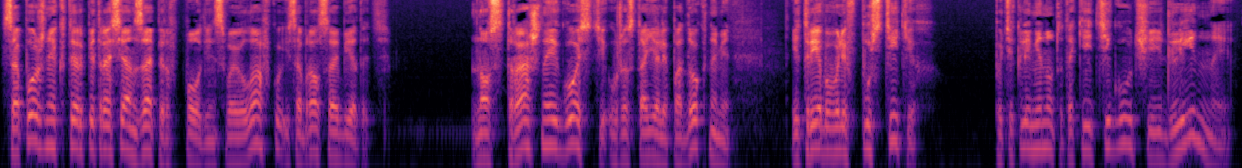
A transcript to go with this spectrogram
Сапожник Тер Петросян запер в полдень свою лавку и собрался обедать. Но страшные гости уже стояли под окнами и требовали впустить их. Потекли минуты такие тягучие и длинные —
